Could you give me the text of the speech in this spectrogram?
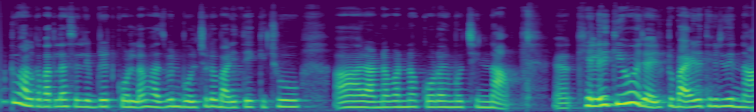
একটু হালকা পাতলা সেলিব্রেট করলাম। হাজব্যান্ড বলছিল, বাড়িতে কিছু রান্নাবান্না করো। আমি বলছি, না। খেলে খেলেই কি হয়ে যায়? একটু বাইরে থেকে যদি না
